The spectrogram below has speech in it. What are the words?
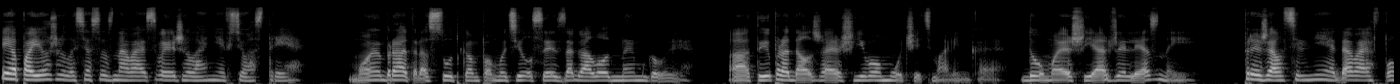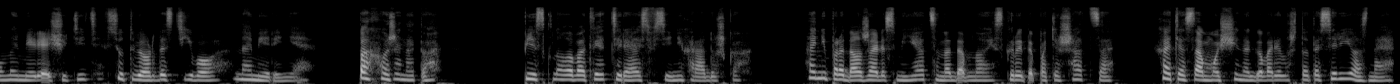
Я поежилась, осознавая свои желания все острее. Мой брат рассудком помутился из-за голодной мглы. А ты продолжаешь его мучить, маленькая. Думаешь, я железный? Прижал сильнее, давая в полной мере ощутить всю твердость его намерения. «Похоже на то». Пискнула в ответ, теряясь в синих радужках. Они продолжали смеяться надо мной, скрыто потешаться, хотя сам мужчина говорил что-то серьезное,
